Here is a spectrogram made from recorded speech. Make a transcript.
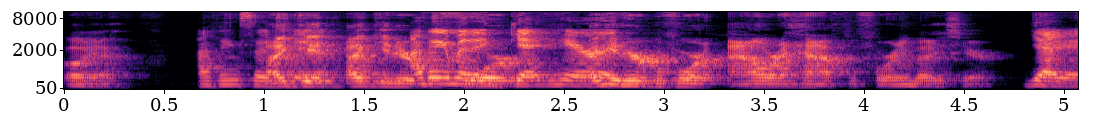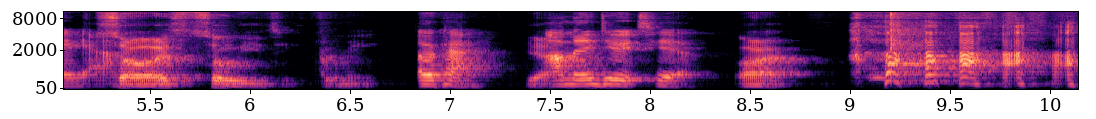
Oh yeah. I think so too. I get I get here. I think I'm gonna get here. I get here before an hour and a half before anybody's here. yeah, yeah, yeah. So it's so easy for me. okay. Yeah. I'm gonna do it too. All right.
